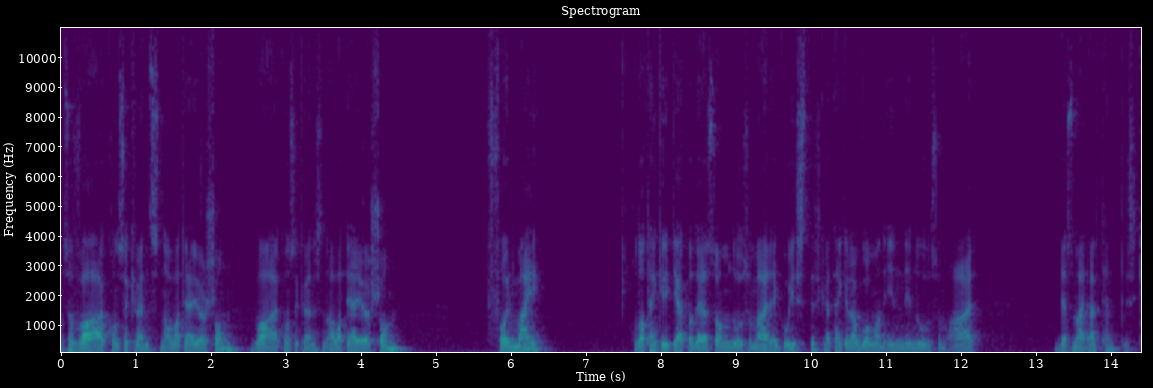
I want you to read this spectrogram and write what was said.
Altså hva er konsekvensen av at jeg gjør sånn? Hva er konsekvensen av at jeg gjør sånn? For meg. Og da tenker ikke jeg på det som noe som er egoistisk. jeg tenker Da går man inn i noe som er det som er autentisk.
